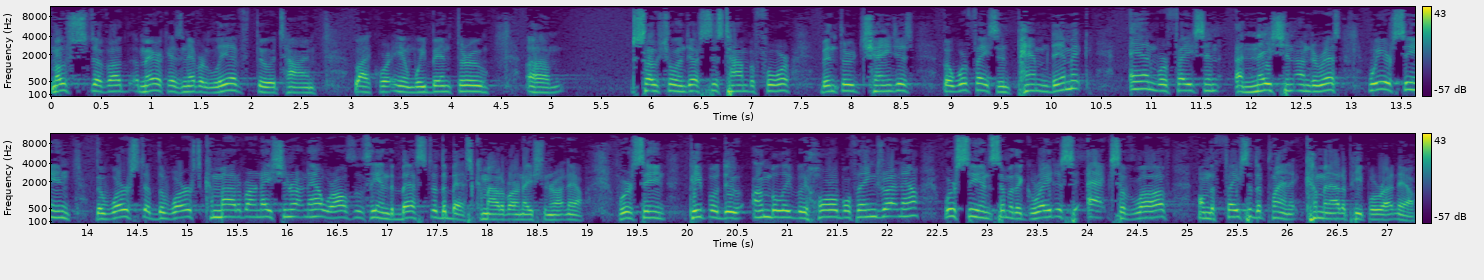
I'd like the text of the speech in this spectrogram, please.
Most of America has never lived through a time like we're in. We've been through um, social injustice time before, been through changes, but we're facing pandemic and we're facing a nation under arrest. We are seeing the worst of the worst come out of our nation right now. We're also seeing the best of the best come out of our nation right now. We're seeing people do unbelievably horrible things right now. We're seeing some of the greatest acts of love on the face of the planet coming out of people right now.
